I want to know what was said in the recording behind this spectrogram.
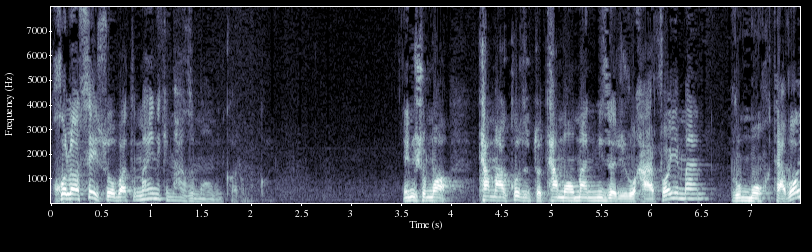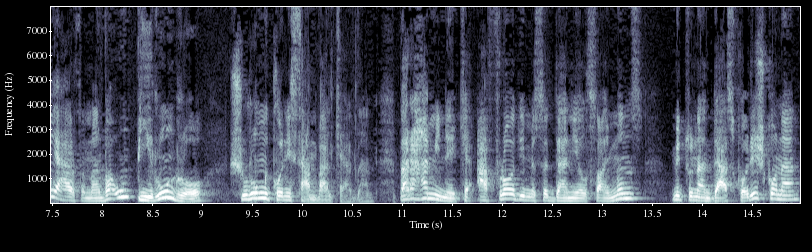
خلاصه صحبت من اینه که مغز ما این کارو می‌کنه. یعنی شما تمرکزتو تماما می‌ذاری رو حرفای من رو محتوای حرف من و اون بیرون رو شروع می‌کنی سنبل کردن. برای همینه که افرادی مثل دانیل سایمونز می‌تونن دستکاریش کنن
